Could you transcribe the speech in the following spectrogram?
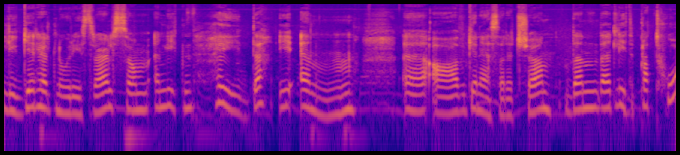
ligger helt nord i Israel som en liten høyde i enden eh, av Genesaretsjøen. Den- Det er et lite platå.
